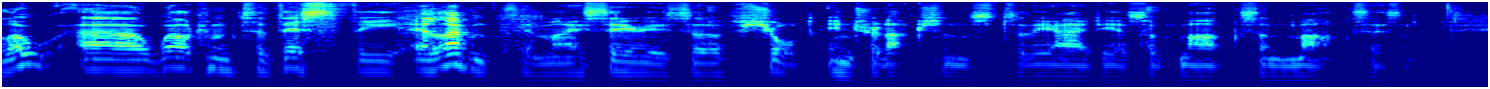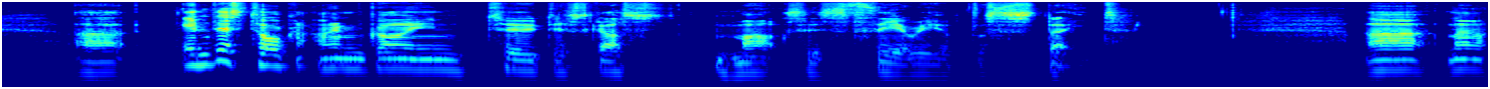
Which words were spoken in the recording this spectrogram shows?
Hello, uh, welcome to this, the 11th in my series of short introductions to the ideas of Marx and Marxism. Uh, in this talk, I'm going to discuss Marx's theory of the state. Uh, now,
